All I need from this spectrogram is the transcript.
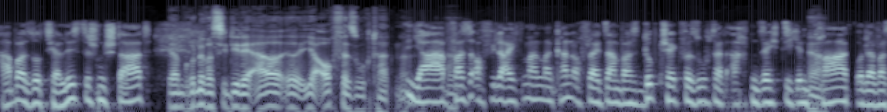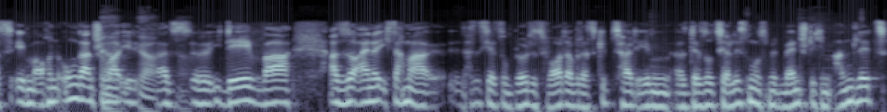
aber sozialistischen Staat. Ja, im Grunde, was die DDR äh, ja auch versucht hat. Ne? Ja, ja, was auch vielleicht, man, man kann auch vielleicht sagen, was Dubček versucht hat, 68 in ja. Prag oder was eben auch in Ungarn schon ja, mal als Äh, Idee war. Also so eine, ich sag mal, das ist jetzt so ein blödes Wort, aber das gibt's halt eben, also der Sozialismus mit menschlichem Antlitz.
